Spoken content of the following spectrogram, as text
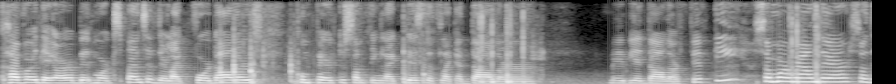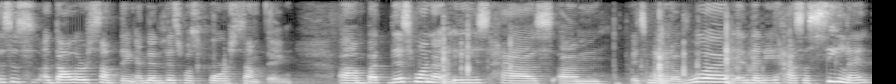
cover. They are a bit more expensive. They're like $4 compared to something like this that's like a dollar maybe a dollar fifty somewhere around there so this is a dollar something and then this was for something um, but this one at least has um, it's made of wood and then it has a sealant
